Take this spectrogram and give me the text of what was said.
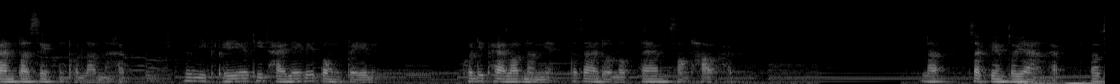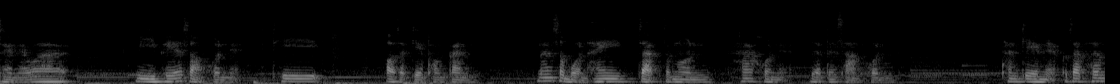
การปัดเศษของผลลัพธ์นะครับ เมื่อมีเพลเยอร์ที่ทายเลขได้ตรงเป๊ะเนี่ยคนที่แพ้รอบนั้นเนี่ยก็จะโดนลบแต้ม 2 เท่าครับ และจากเกมตัวอย่างครับ เราจะเห็นได้ว่ามีเพลเยอร์สองคนเนี่ย ที่ออกจากเกมพร้อมกัน นั่นสมบูรณ์ให้จากจำนวน 5 คนเนี่ย เหลือเป็น 3 คน ทางเกมเนี่ย ก็จะเพิ่ม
